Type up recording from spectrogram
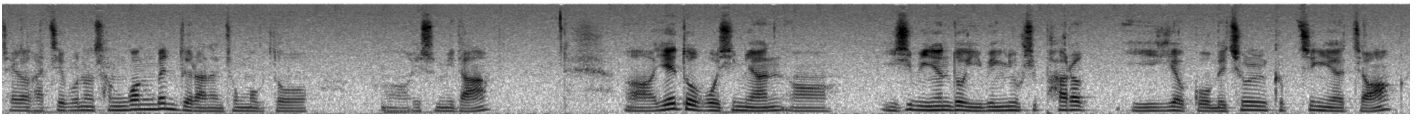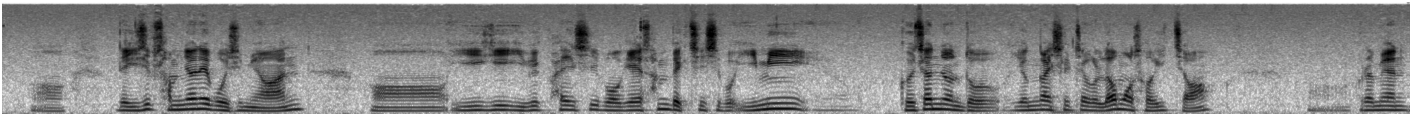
제가 같이 보는 성광밴드라는 종목도 어, 있습니다. 어, 얘도 보시면 어, 22년도 268억 이익이었고 매출 급증이었죠. 어, 근데 23년에 보시면 어, 이익이 280억에 375 이미 그 전년도 연간 실적을 넘어서 있죠. 어, 그러면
